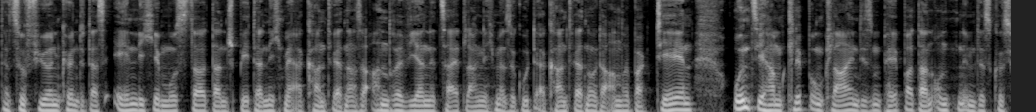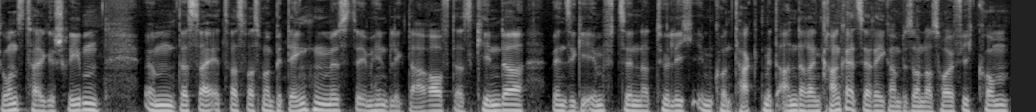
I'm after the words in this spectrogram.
dazu führen könnte, dass ähnliche Muster dann später nicht mehr erkannt werden, also andere Viren eine Zeit lang nicht mehr so gut erkannt werden oder andere Bakterien. Und sie haben klipp und klar in diesem Paper dann unten im Diskussionsteil geschrieben, ähm, das sei etwas, was was man bedenken müsste im Hinblick darauf, dass Kinder, wenn sie geimpft sind, natürlich im Kontakt mit anderen Krankheitserregern besonders häufig kommen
